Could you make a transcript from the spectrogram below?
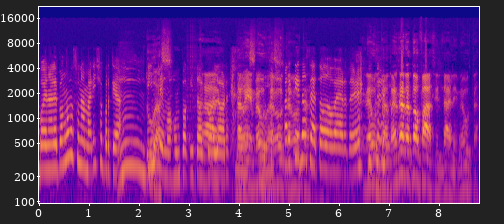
Bueno, le pongamos un amarillo porque Mm, pintemos un poquito el Ah, color. Está bien, me gusta, me gusta. Para me que no sea todo verde. Me gusta, para que sea todo fácil, dale, me gusta.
